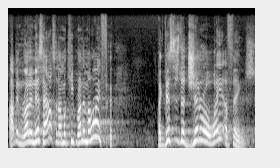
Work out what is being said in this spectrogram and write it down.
I've been running this house and I'm to keep running my life. like this is the general way of things.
